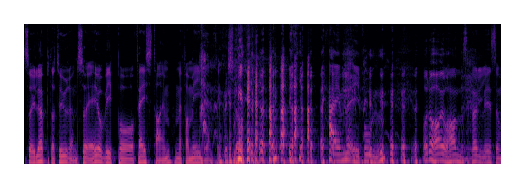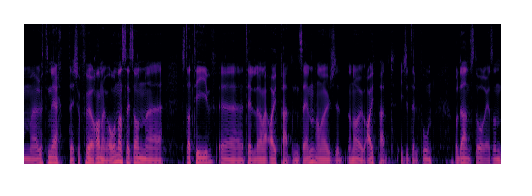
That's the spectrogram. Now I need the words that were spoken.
Så i løpet av turen så er jo vi på FaceTime med familien til Kristoff hjemme i Polen. Og da har jo han selvfølgelig som rutinert sjåfør Han har jo ordna seg sånn eh, stativ eh, til denne iPaden sin. Han har, ikke, han har jo iPad, ikke telefon. Og den står i en sånn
